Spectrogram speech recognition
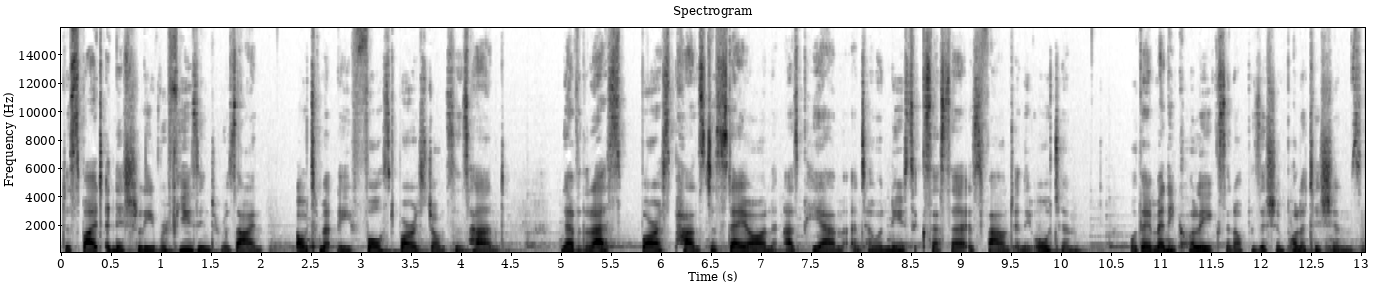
despite initially refusing to resign, ultimately forced Boris Johnson's hand. Nevertheless, Boris plans to stay on as PM until a new successor is found in the autumn, although many colleagues and opposition politicians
